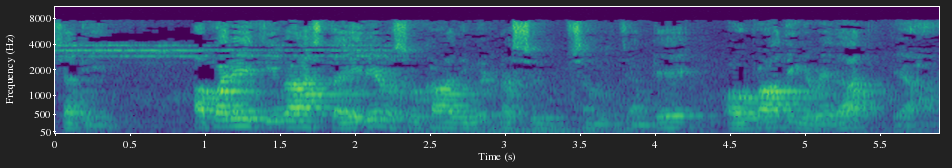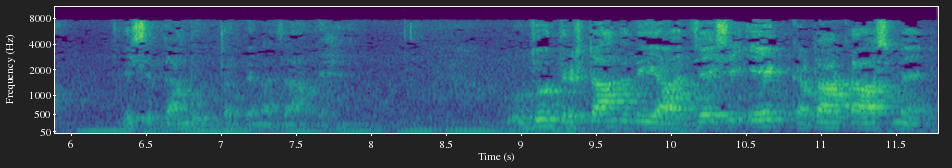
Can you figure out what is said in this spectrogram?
सती। अपरे जीवास्तैर्य सुखादि न समुचनते औपाधिक वेदात यह सिद्धांत उत्तर देना चाहते हैं। जो दृष्टांत दिया, जैसे एक घटाकाश में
